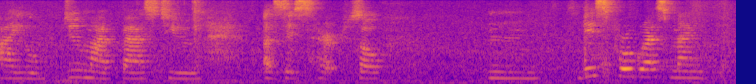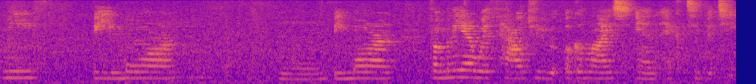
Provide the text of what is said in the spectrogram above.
I will do my best to assist her. So um, this progress made me be more um, be more familiar with how to organize an activity.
